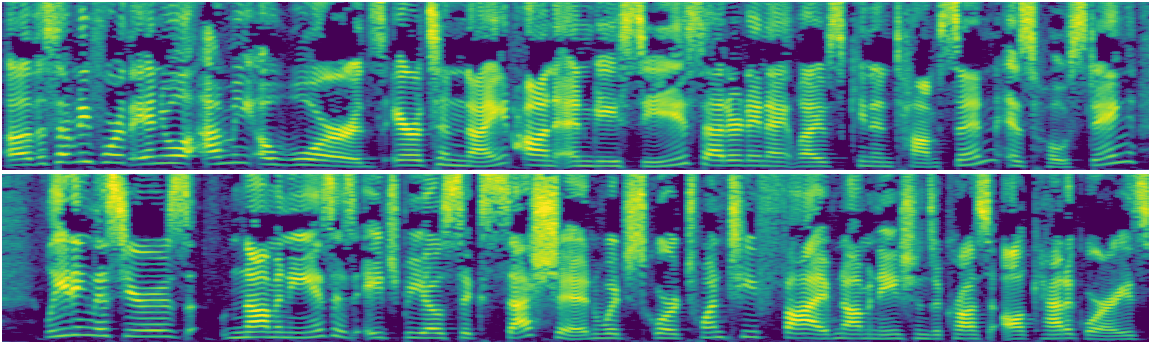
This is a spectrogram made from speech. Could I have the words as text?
Uh, the 74th annual Emmy Awards air tonight on NBC. Saturday Night Live's Kenan Thompson is hosting. Leading this year's nominees is HBO Succession, which scored 25 nominations across all categories.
